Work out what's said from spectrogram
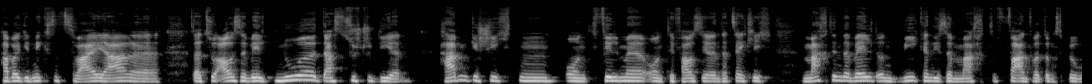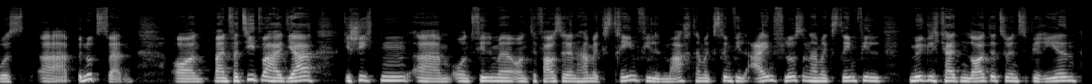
habe halt die nächsten zwei Jahre dazu auserwählt, nur das zu studieren haben Geschichten und Filme und TV-Serien tatsächlich Macht in der Welt und wie kann diese Macht verantwortungsbewusst äh, benutzt werden? Und mein Fazit war halt, ja, Geschichten ähm, und Filme und TV-Serien haben extrem viel Macht, haben extrem viel Einfluss und haben extrem viel Möglichkeiten, Leute zu inspirieren,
